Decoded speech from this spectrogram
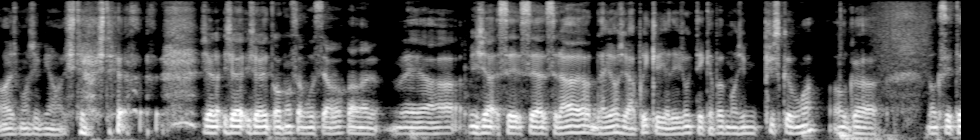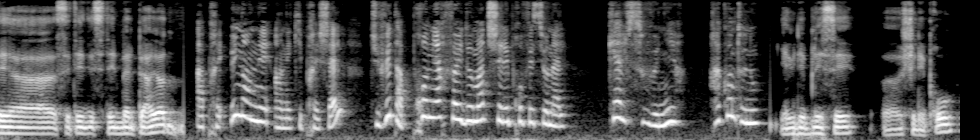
Ouais, je mangeais bien. J'avais tendance à me servir pas mal. Mais, mais c'est là, d'ailleurs, j'ai appris qu'il y a des gens qui étaient capables de manger plus que moi. Donc... Donc c'était euh, c'était c'était une belle période. Après une année en équipe Réchelle, tu fais ta première feuille de match chez les professionnels. Quel souvenir Raconte-nous. Il y a eu des blessés euh, chez les pros,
